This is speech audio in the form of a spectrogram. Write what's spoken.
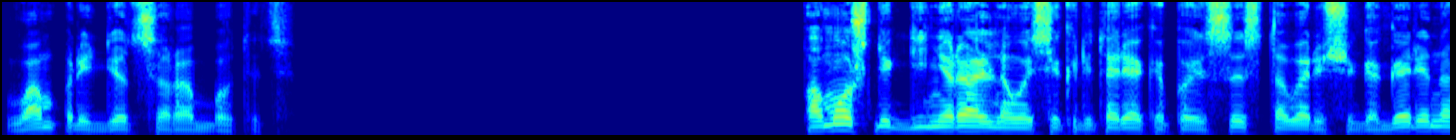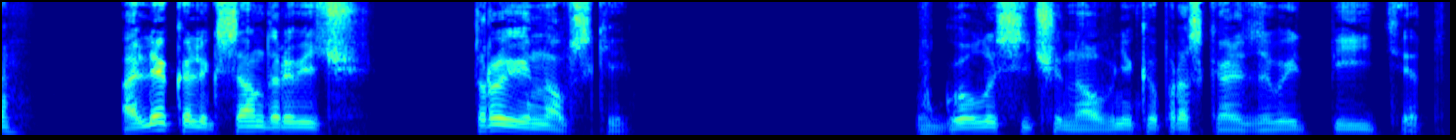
вам придется работать помощник генерального секретаря КПСС товарища Гагарина Олег Александрович Троиновский. В голосе чиновника проскальзывает пиетет.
